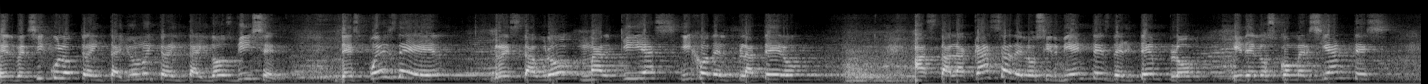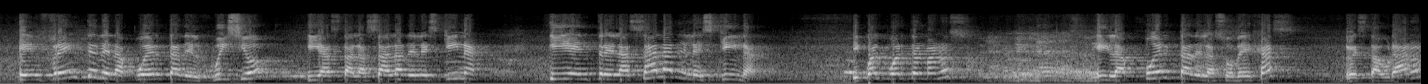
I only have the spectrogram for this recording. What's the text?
el versículo 31 y 32 dicen, después de él restauró Malquías, hijo del platero, hasta la casa de los sirvientes del templo y de los comerciantes, enfrente de la puerta del juicio y hasta la sala de la esquina. Y entre la sala de la esquina, ¿y cuál puerta, hermanos? Y la puerta de las ovejas restauraron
